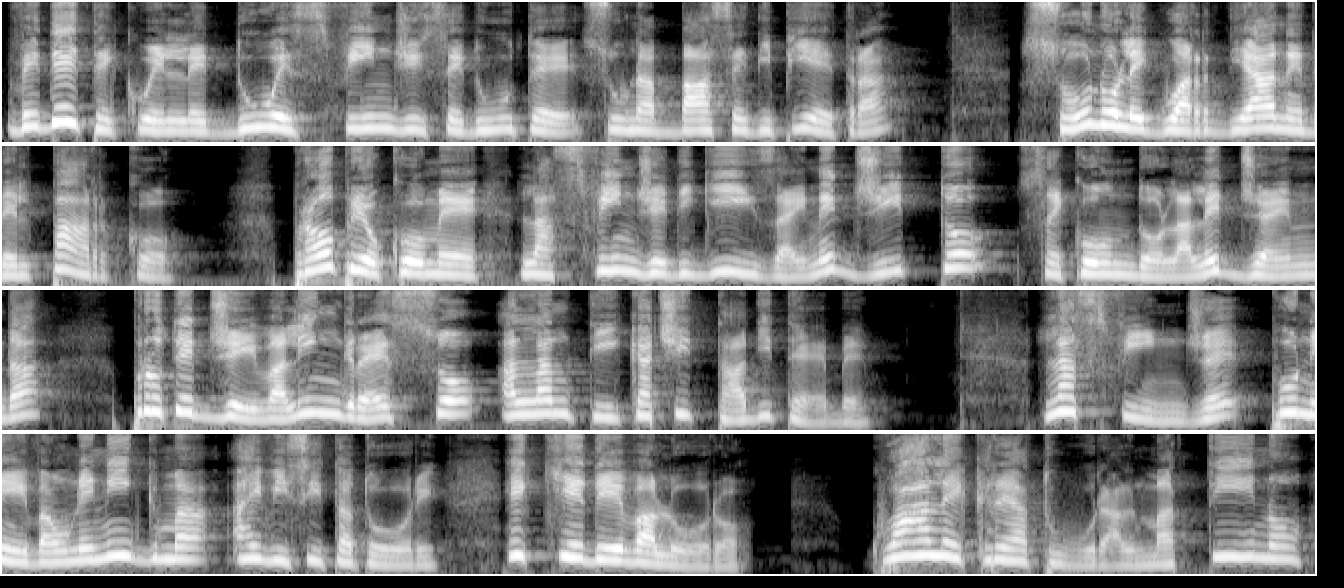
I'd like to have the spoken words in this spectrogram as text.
Vedete quelle due sfingi sedute su una base di pietra? Sono le guardiane del parco, proprio come la Sfinge di Ghisa in Egitto, secondo la leggenda, proteggeva l'ingresso all'antica città di Tebe. La Sfinge poneva un enigma ai visitatori e chiedeva loro quale creatura al mattino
